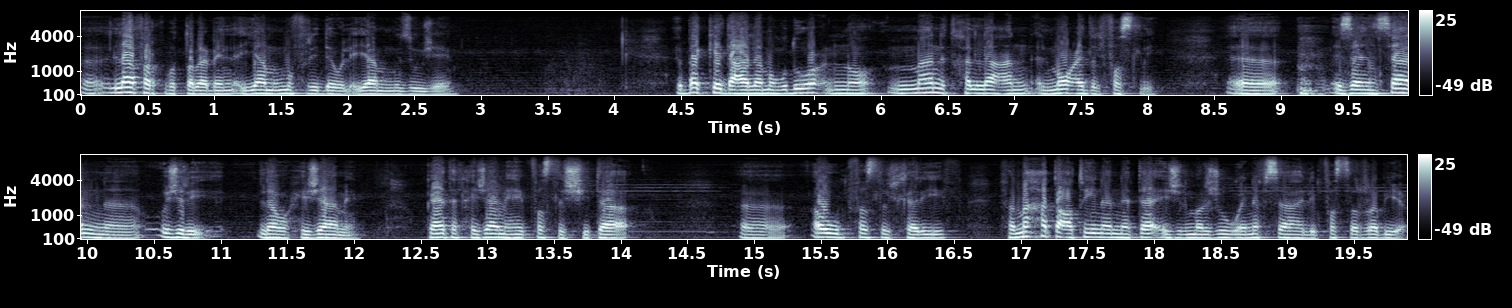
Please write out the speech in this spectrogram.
لا فرق بالطبع بين الأيام المفردة والأيام المزوجة بأكد على موضوع أنه ما نتخلى عن الموعد الفصلي. آه، إذا إنسان أجري له حجامة وكانت الحجامة هي بفصل الشتاء أو بفصل الخريف فما حتعطينا النتائج المرجوة نفسها اللي بفصل الربيع.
